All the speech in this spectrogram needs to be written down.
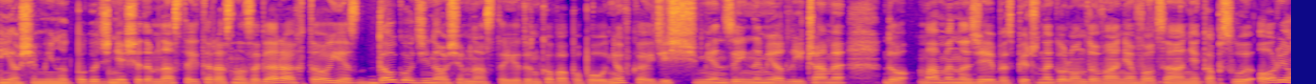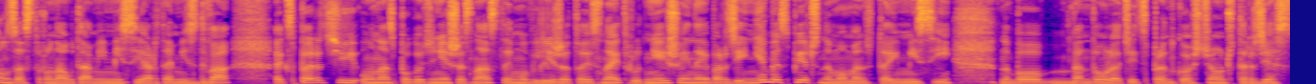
I 8 minut po godzinie 17 teraz na zegarach to jest do godziny 18. Jedynkowa popołudniówka i dziś między innymi odliczamy do, mamy nadzieję, bezpiecznego lądowania w oceanie kapsuły Orion z astronautami misji Artemis II. Eksperci u nas po godzinie 16 mówili, że to jest najtrudniejszy i najbardziej niebezpieczny moment tej misji, no bo będą lecieć z prędkością 40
